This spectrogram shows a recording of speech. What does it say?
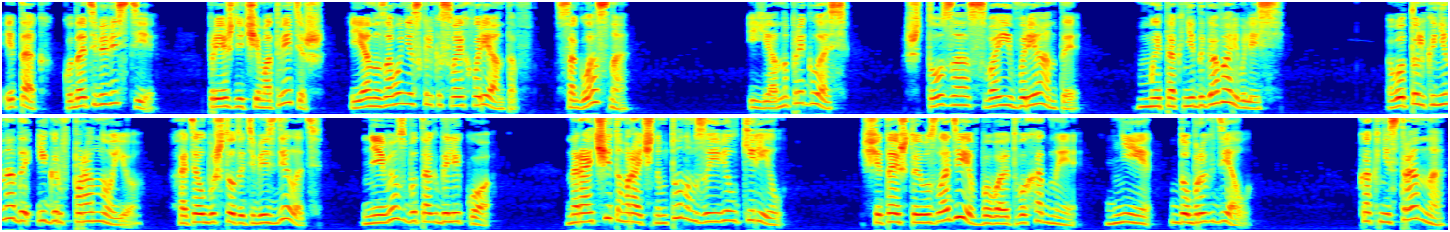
«Итак, куда тебя вести? Прежде чем ответишь, я назову несколько своих вариантов. Согласна?» И я напряглась. «Что за свои варианты? Мы так не договаривались». «Вот только не надо игр в паранойю. Хотел бы что-то тебе сделать, не вез бы так далеко. Нарочито мрачным тоном заявил Кирилл. Считай, что и у злодеев бывают выходные, дни добрых дел. Как ни странно,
